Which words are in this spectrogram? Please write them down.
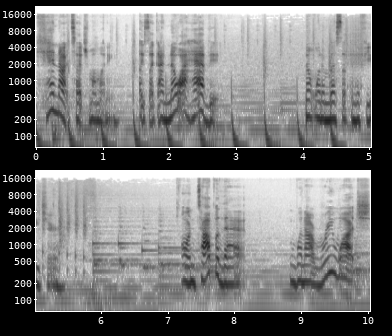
cannot touch my money. It's like I know I have it. Don't want to mess up in the future. On top of that, when I rewatch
